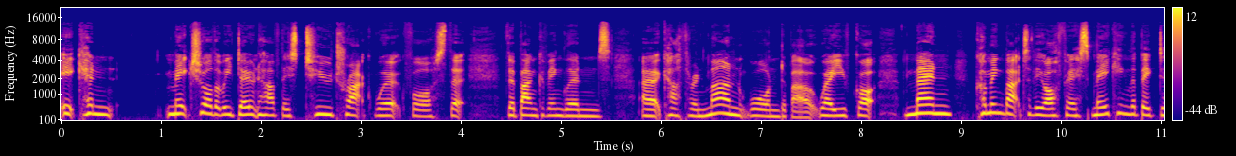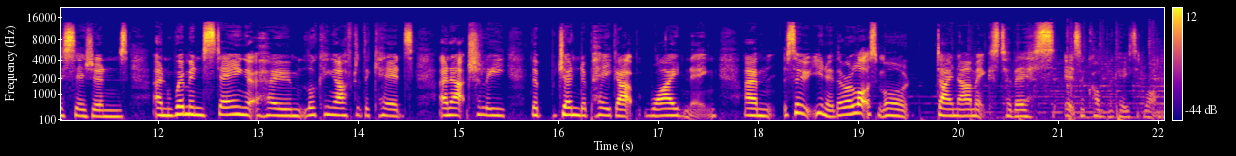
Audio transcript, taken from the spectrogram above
it can make sure that we don't have this two track workforce that the Bank of England's uh, Catherine Mann warned about, where you've got men coming back to the office, making the big decisions, and women staying at home, looking after the kids, and actually the gender pay gap widening. Um, so, you know, there are lots more dynamics to this, it's a complicated one.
